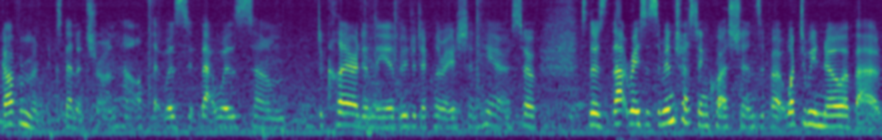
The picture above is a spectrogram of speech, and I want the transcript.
government expenditure on health that was, that was um, declared in the Abuja Declaration here. So, so that raises some interesting questions about what do we know about,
